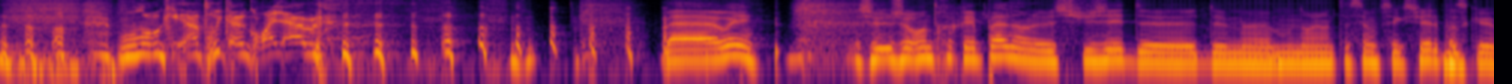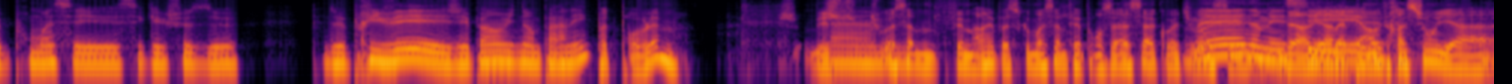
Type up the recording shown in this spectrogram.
vous manquez un truc incroyable. Bah oui, je, je rentrerai pas dans le sujet de, de mon orientation sexuelle parce que pour moi c'est c'est quelque chose de, de privé et j'ai pas envie d'en parler. Pas de problème. Je- mais je- Euh, tu vois, ça me fait marrer parce que moi, ça me fait penser à ça, quoi. Tu Mais vois, c'est- non, mais derrière la pénétration, il y a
